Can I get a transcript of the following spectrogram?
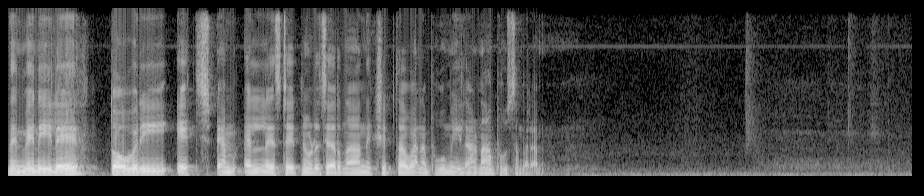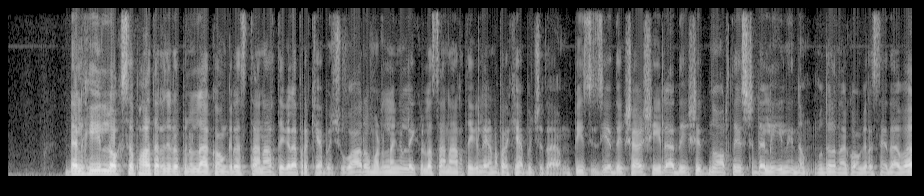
നെന്മേനിയിലെ തോവരി എച്ച് എം എൽ എസ്റ്റേറ്റിനോട് ചേർന്ന നിക്ഷിപ്ത വനഭൂമിയിലാണ് ഭൂസമരം. ഡൽഹിയിൽ ലോക്സഭാ തെരഞ്ഞെടുപ്പിനുള്ള കോൺഗ്രസ് സ്ഥാനാർത്ഥികളെ പ്രഖ്യാപിച്ചു. ആറു മണ്ഡലങ്ങളിലേക്കുള്ള സ്ഥാനാർത്ഥികളെയാണ് പ്രഖ്യാപിച്ചത്. പി സി സി അധ്യക്ഷ ഷീല ദീക്ഷിത് നോർത്ത് ഈസ്റ്റ് ഡൽഹിയിൽ നിന്നും. മുതിർന്ന കോൺഗ്രസ് നേതാവ്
